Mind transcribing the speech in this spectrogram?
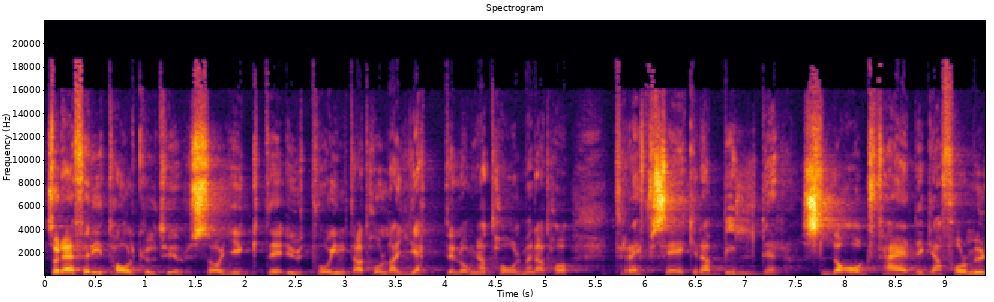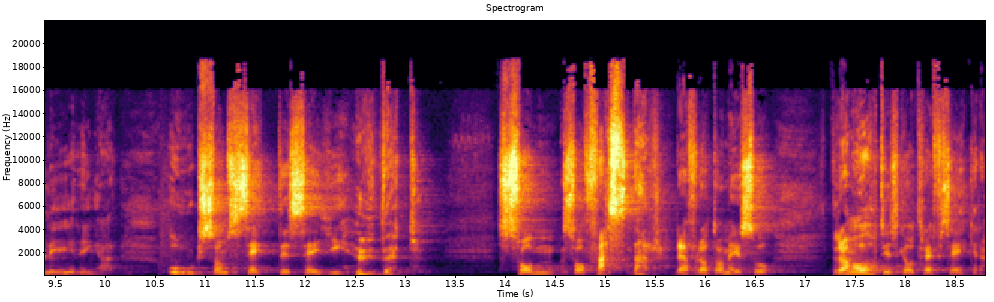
Så därför i talkultur så gick det ut på inte att hålla jättelånga tal men att ha träffsäkra bilder, slagfärdiga formuleringar ord som sätter sig i huvudet, som, som fastnar därför att de är så dramatiska och träffsäkra.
